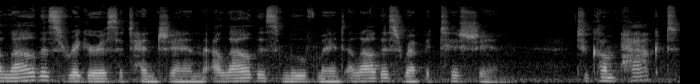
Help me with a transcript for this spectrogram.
Allow this rigorous attention, allow this movement, allow this repetition to compact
